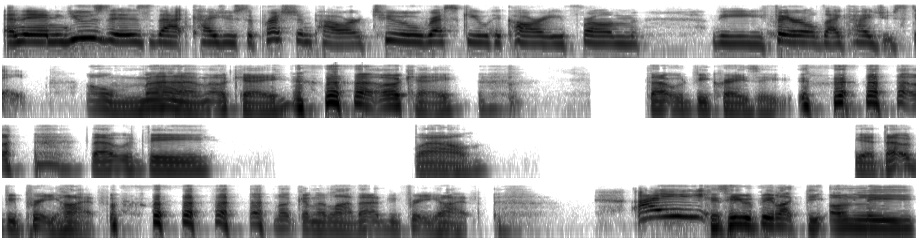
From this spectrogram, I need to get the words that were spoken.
And then uses that kaiju suppression power to rescue Hikari from the feral Daikaiju state. Oh man, okay. okay. That would be crazy. that would be wow. Yeah, that would be pretty hype. Not gonna lie, that would be pretty hype. I Because he would be like the only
